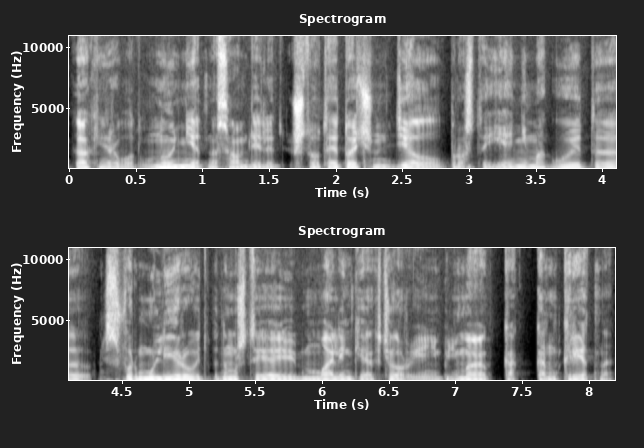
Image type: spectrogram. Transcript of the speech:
никак не работал. Ну, нет, на самом деле, что-то я точно делал, просто я не могу это сформулировать, потому что я маленький актер, я не понимаю, как конкретно.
